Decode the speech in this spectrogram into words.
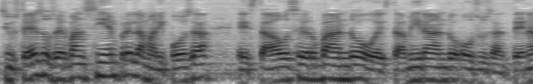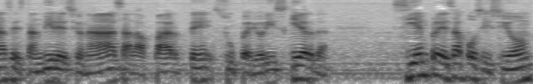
Si ustedes observan siempre la mariposa está observando o está mirando o sus antenas están direccionadas a la parte superior izquierda. Siempre esa posición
